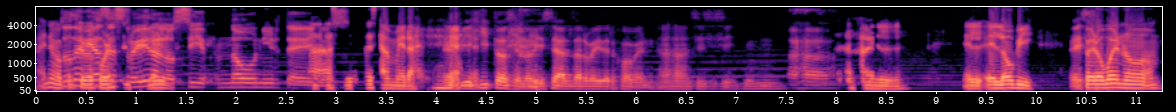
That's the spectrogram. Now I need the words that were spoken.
Ay, no me Tú debías destruir a los Sith, no unirte a ah, ellos. Ah, sí, mera. El viejito se lo dice al Darth Vader joven. Ajá, sí, sí, sí. Ajá. Ajá, el, el, el lobby. Pero bueno,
